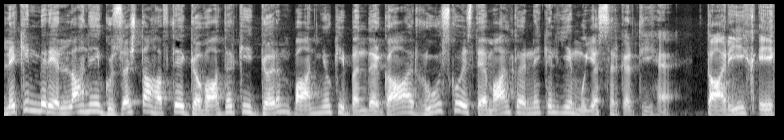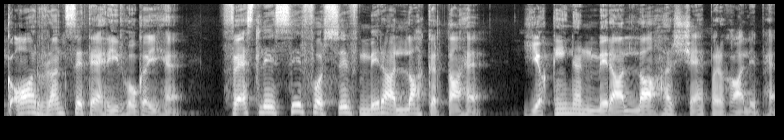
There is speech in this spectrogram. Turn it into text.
लेकिन मेरे अल्लाह ने गुजशत हफ़्ते गवादर की गर्म पानियों की बंदरगाह रूस को इस्तेमाल करने के लिए मुयसर करती है। तारीख एक और रंग से तहरीर हो गई है। फैसले सिर्फ़ और सिर्फ़ मेरा अल्लाह करता है। यकीनन मेरा अल्लाह हर शय पर गालिब है।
